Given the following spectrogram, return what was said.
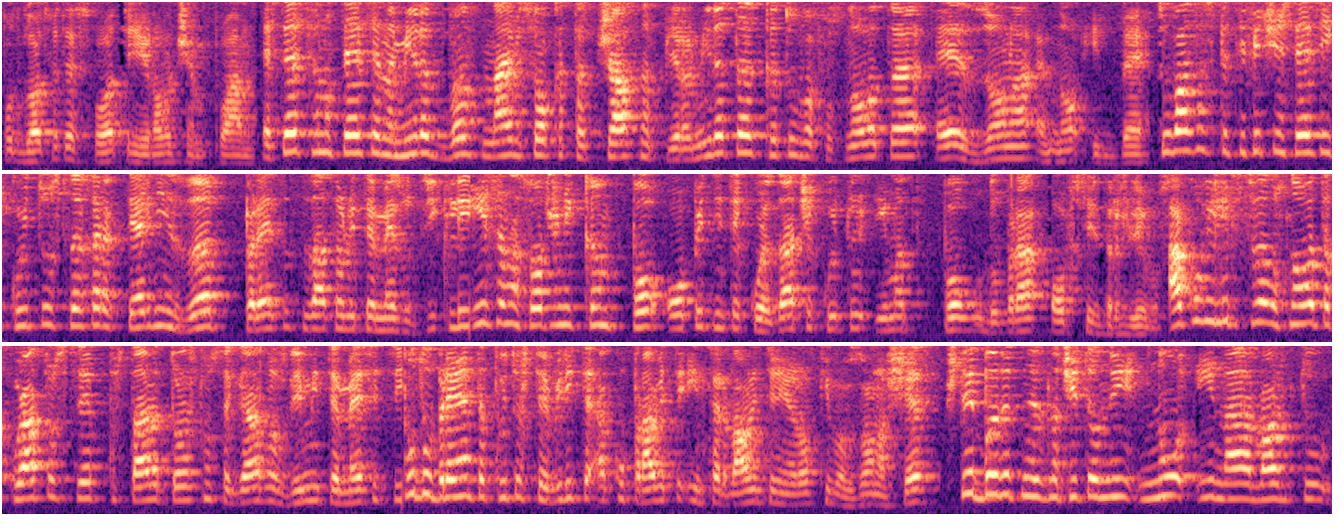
подготвяте своя тренировъчен план. Естествено, те се намират в най-високата част на пирамидата, като в основата е зона 1 и 2. Това са специфични сесии, които са характерни за предсъстезателните мезоцикли и са насочени към по-опитните колезачи, които имат по-добра обща издържливост. Ако ви липсва основата, която се поставя точно сега в зимните месеци, подобренията, които ще видите, ако правите интервални тренировки в зона 6, ще бъдат незначителни, но и най-важното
